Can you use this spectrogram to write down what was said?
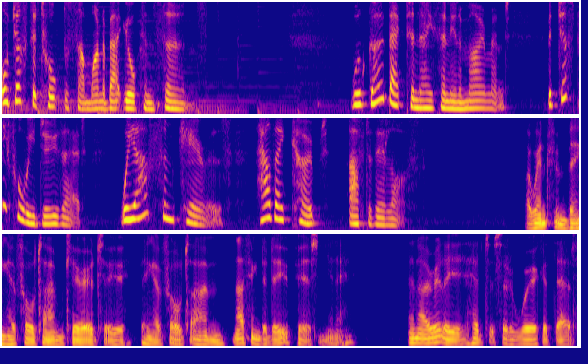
or just to talk to someone about your concerns. We'll go back to Nathan in a moment, but just before we do that, we asked some carers how they coped after their loss. I went from being a full time carer to being a full time nothing to do person, you know. And I really had to sort of work at that,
